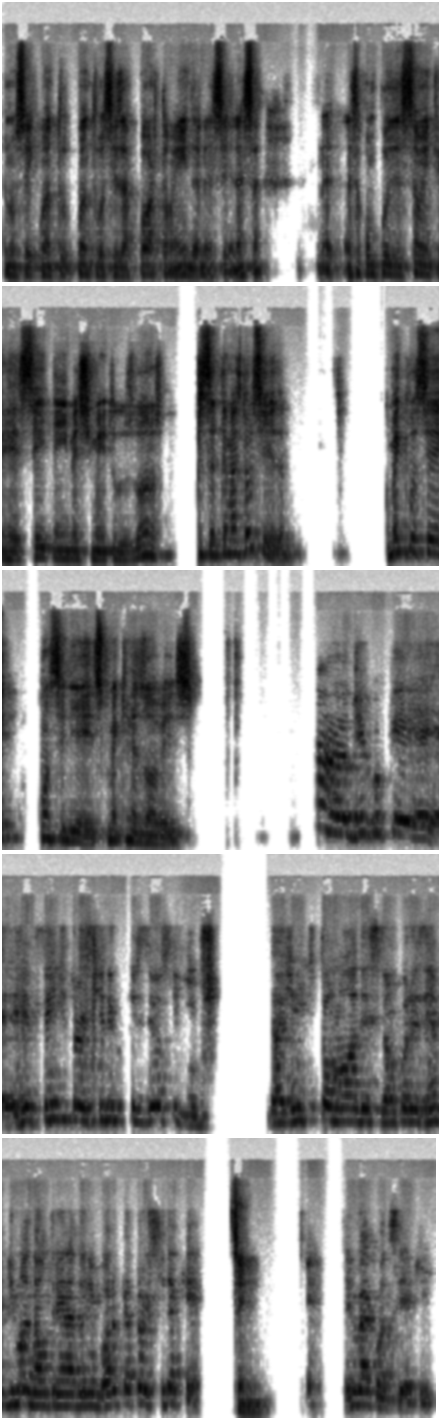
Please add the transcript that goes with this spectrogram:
eu não sei quanto, quanto vocês aportam ainda nessa, nessa, nessa composição entre receita e investimento dos donos, precisa ter mais torcida. Como é que você concilia isso? Como é que resolve isso? Não, eu digo que é, refém de torcida que eu quis dizer o seguinte: da gente tomar uma decisão, por exemplo, de mandar um treinador embora porque a torcida quer. Sim. Isso não vai acontecer aqui.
